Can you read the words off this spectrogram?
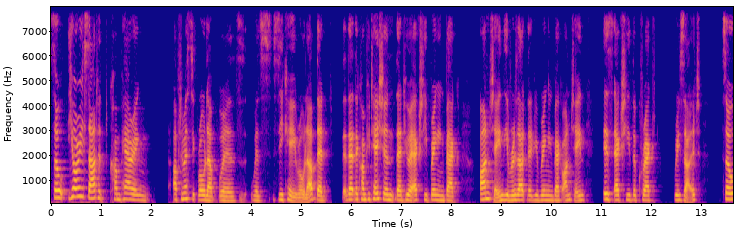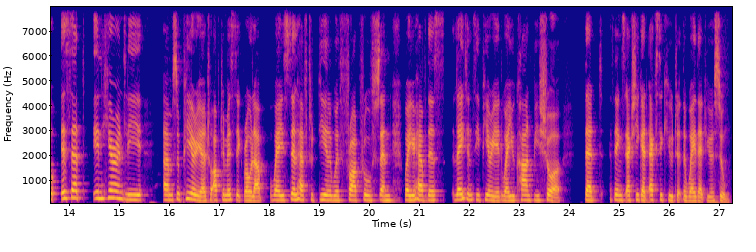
So you already started comparing optimistic rollup with with zk rollup. That that the computation that you are actually bringing back on chain, the result that you're bringing back on chain, is actually the correct result. So is that inherently um, superior to optimistic rollup, where you still have to deal with fraud proofs and where you have this latency period where you can't be sure that things actually get executed the way that you assume?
